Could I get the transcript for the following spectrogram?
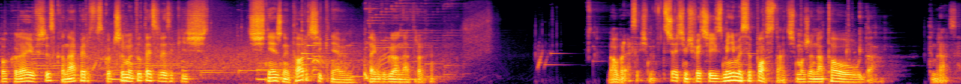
Po kolei wszystko. Najpierw skoczymy tutaj, co to jest jakiś śnieżny torcik, nie wiem, tak wygląda trochę. Dobra, jesteśmy w trzecim świecie i zmienimy sobie postać. Może na to uda. Tym razem.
